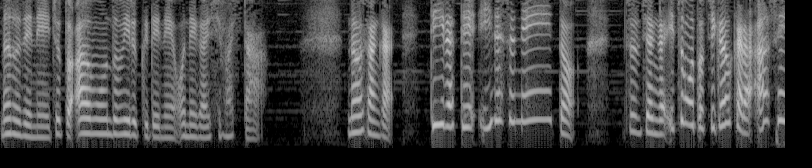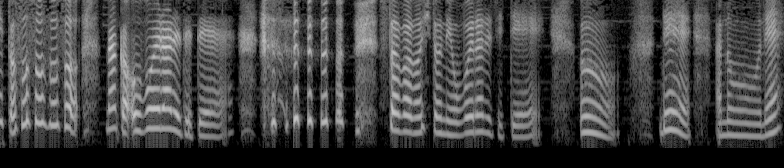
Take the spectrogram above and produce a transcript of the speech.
なのでね、ちょっとアーモンドミルクでね、お願いしました。なおさんが、ティーラテいいですねーと。つーちゃんがいつもと違うから、あ、生徒、そうそうそうそう。なんか覚えられてて。スタバの人に覚えられてて。うん。で、あのー、ね、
